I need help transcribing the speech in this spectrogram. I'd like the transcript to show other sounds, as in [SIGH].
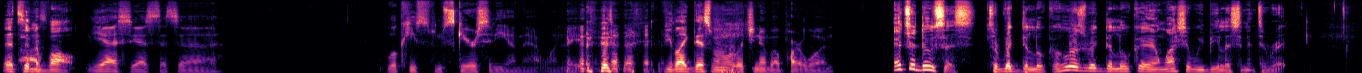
That's in the vault. Yes, yes. That's uh. We'll keep some scarcity on that one. Right? [LAUGHS] if you like this one, we'll let you know about part one. Introduce us to Rick DeLuca. Who is Rick DeLuca, and why should we be listening to Rick?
